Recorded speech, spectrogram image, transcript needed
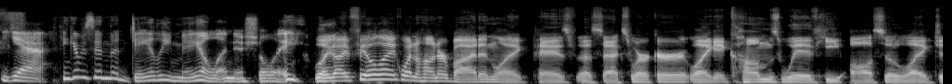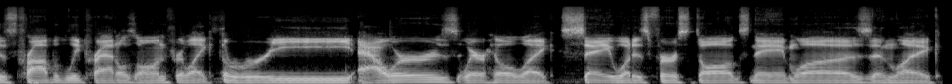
Yeah, I think it was in the Daily Mail initially. Like I feel like when Hunter Biden like pays a sex worker, like it comes with he also like just probably prattles on for like three hours where he'll like say what his first dog's name was and like,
